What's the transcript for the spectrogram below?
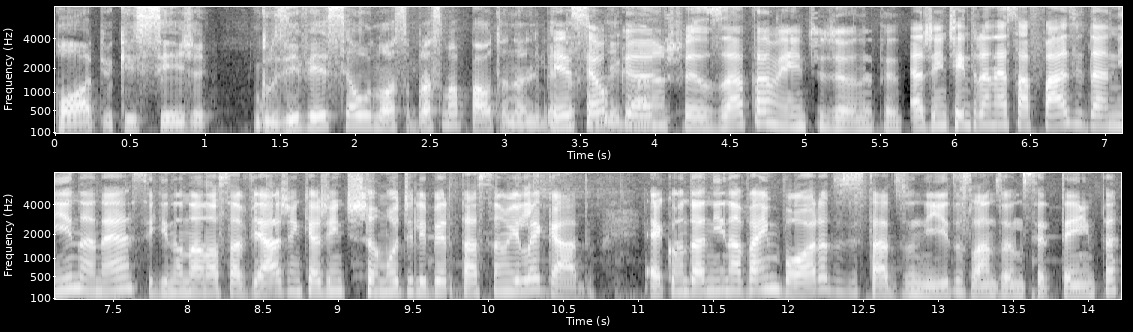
pop, o que seja. Inclusive, esse é o nosso próxima pauta, né? Libertação Esse é o gancho, exatamente, Jonathan. A gente entra nessa fase da Nina, né? Seguindo na nossa viagem, que a gente chamou de libertação e legado. É quando a Nina vai embora dos Estados Unidos, lá nos anos 70,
